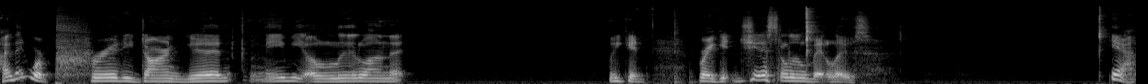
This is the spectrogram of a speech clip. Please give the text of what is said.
I think we're pretty darn good. Maybe a little on that. We could break it just a little bit loose. Yeah,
